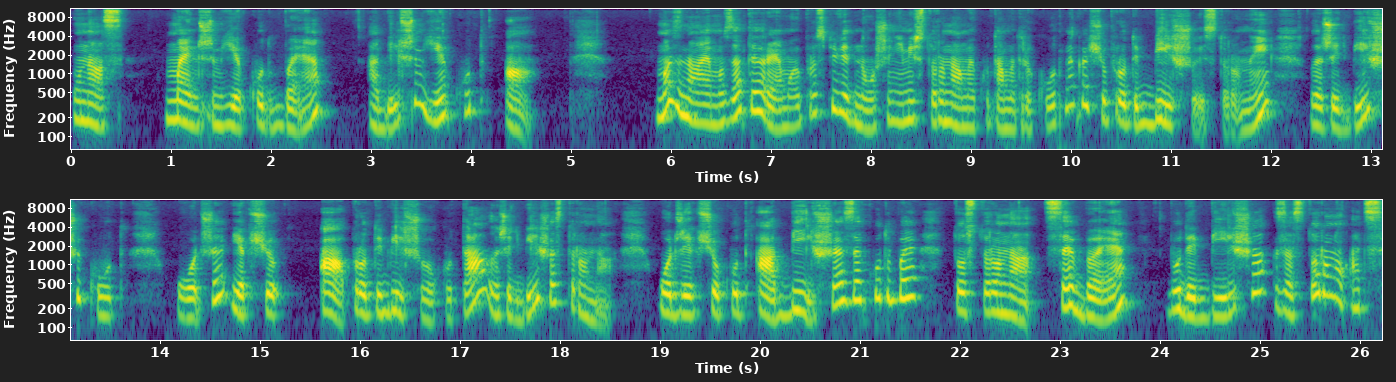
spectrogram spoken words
у нас меншим є кут Б, а більшим є кут А. Ми знаємо за теоремою про співвідношення між сторонами і кутами трикутника, що проти більшої сторони лежить більший кут. Отже, якщо А проти більшого кута лежить більша сторона. Отже, якщо кут А більше за кут Б, то сторона СБ буде більша за сторону АС.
